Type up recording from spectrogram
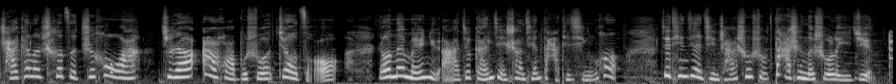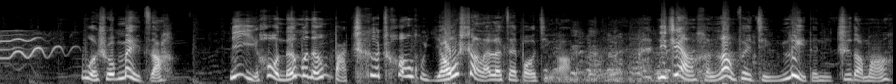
查看了车子之后啊，居然二话不说就要走，然后那美女啊就赶紧上前打听情况，就听见警察叔叔大声的说了一句：“我说妹子啊。”你以后能不能把车窗户摇上来了再报警啊？你这样很浪费警力的，你知道吗？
